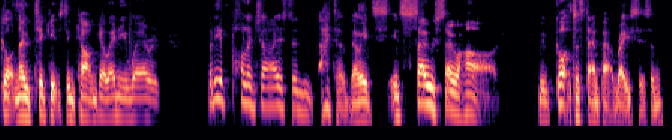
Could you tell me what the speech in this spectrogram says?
got no tickets and can't go anywhere. But he apologised, and I don't know. It's it's so so hard. We've got to stamp out racism,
